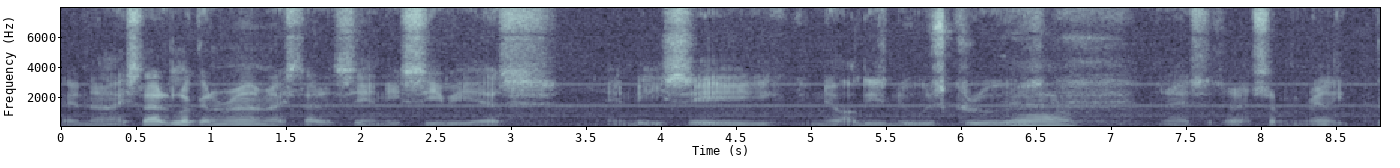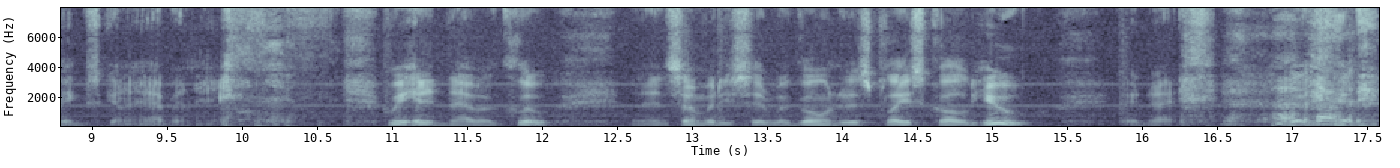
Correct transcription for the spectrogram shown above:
and uh, I started looking around, I started seeing these CBS, NBC, you know, all these news crews. Yeah. And I said, oh, something really big's going to happen. we didn't have a clue. And then somebody said, we're going to this place called Hugh. And I,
